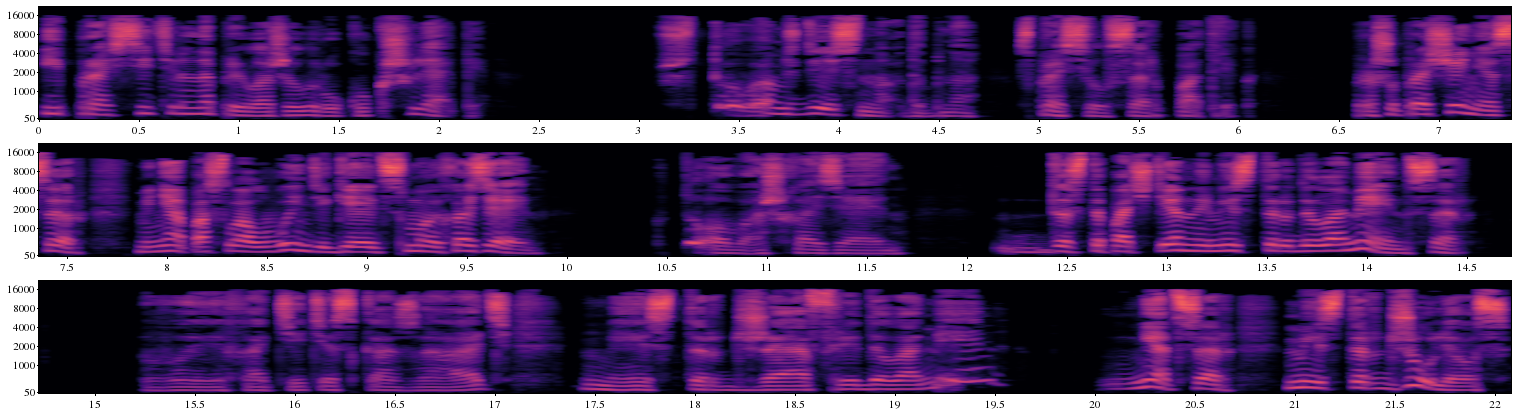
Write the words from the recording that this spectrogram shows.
и просительно приложил руку к шляпе. «Что вам здесь надобно?» — спросил сэр Патрик. «Прошу прощения, сэр, меня послал в Индигейтс мой хозяин». «Кто ваш хозяин?» «Достопочтенный мистер Деламейн, сэр». «Вы хотите сказать, мистер Джеффри Деламейн?» «Нет, сэр, мистер Джулиус,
